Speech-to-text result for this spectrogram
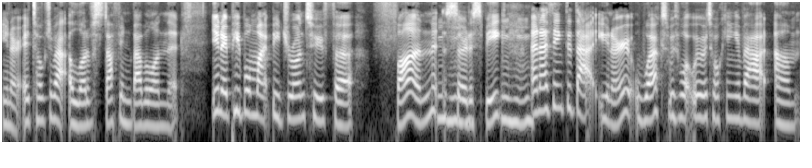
you know it talked about a lot of stuff in Babylon that you know people might be drawn to for fun so to speak and i think that that you know works with what we were talking about um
